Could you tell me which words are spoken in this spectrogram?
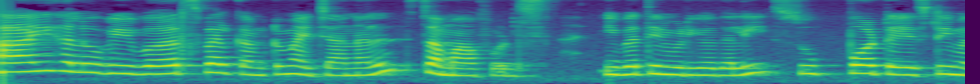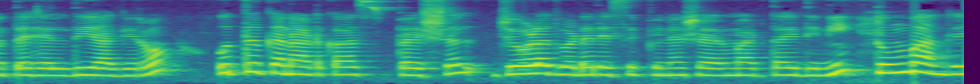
Hi hello viewers welcome to my channel Sama foods ಇವತ್ತಿನ ವಿಡಿಯೋದಲ್ಲಿ ಸೂಪರ್ ಟೇಸ್ಟಿ ಮತ್ತು ಹೆಲ್ದಿ ಆಗಿರೋ ಉತ್ತರ ಕರ್ನಾಟಕ ಸ್ಪೆಷಲ್ ಜೋಳದ ವಡೆ ರೆಸಿಪಿನ ಶೇರ್ ಮಾಡ್ತಾ ಇದ್ದೀನಿ. ತುಂಬ ಅಂದರೆ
